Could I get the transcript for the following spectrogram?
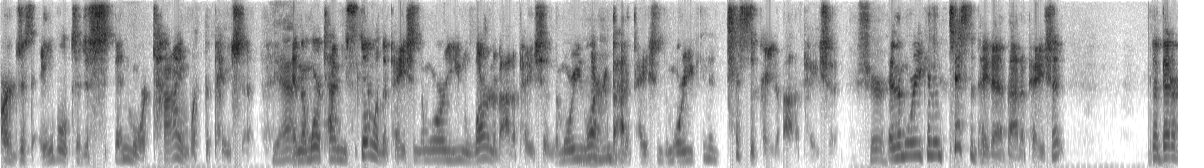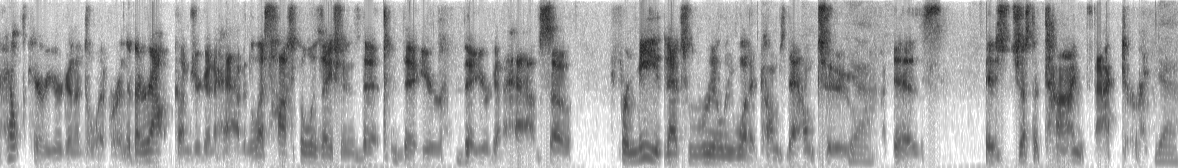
are just able to just spend more time with the patient Yeah. and the more time you spend with the patient the more you learn about a patient the more you Mhm. learn about a patient the more you can anticipate about a patient Sure. and the more you can anticipate about a patient the better health care you're going to deliver and the better outcomes you're going to have and the less hospitalizations that that you're that you're going to have so for me that's really what it comes down to Yeah. is is just a time factor Yeah.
